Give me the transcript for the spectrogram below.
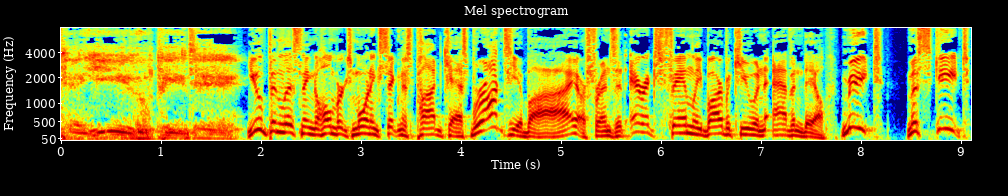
K-U-P-D. You've been listening to Holmberg's Morning Sickness Podcast, brought to you by our friends at Eric's Family Barbecue in Avondale. Meat, mesquite,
